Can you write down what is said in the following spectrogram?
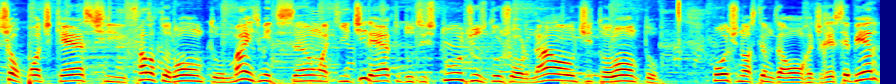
Este é o podcast Fala Toronto, mais uma edição aqui direto dos estúdios do Jornal de Toronto. Hoje nós temos a honra de receber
